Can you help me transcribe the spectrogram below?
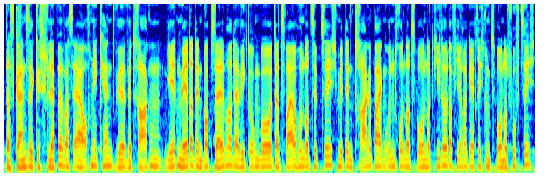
Das ganze Geschleppe, was er auch nie kennt. Wir, wir tragen jeden Meter den Bob selber. Der wiegt irgendwo der Zweier 170 mit den Tragebalken unten drunter 200 Kilo. Der Vierer geht Richtung 250.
